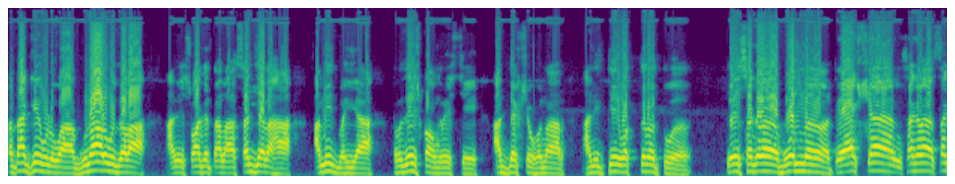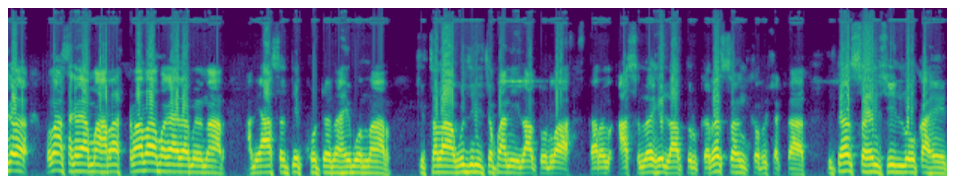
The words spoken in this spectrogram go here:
फटाके उडवा गुलाल उजळा आणि स्वागताला सज्ज रहा. अमित भैया प्रदेश काँग्रेसचे अध्यक्ष होणार आणि ते वक्तृत्व ते सगळं बोलणं ते ॲक्शन सगळं सगळं पुन्हा सगळ्या महाराष्ट्राला बघायला मिळणार. आणि असं ते खोटं नाही बोलणार. की चला उजनीचं पाणी लातूरला कारण असलं हे लातूरकरच सहन करू शकतात. इथंच सहनशील लोक आहेत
